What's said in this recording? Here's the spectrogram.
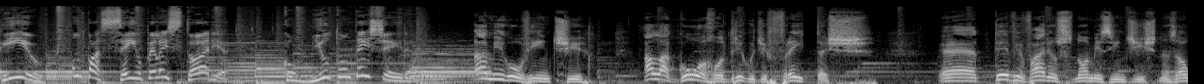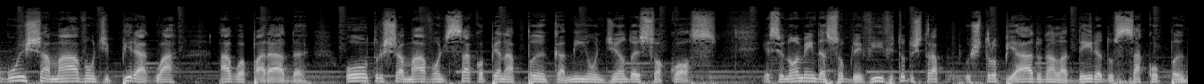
Rio, um passeio pela história, com Milton Teixeira. Amigo ouvinte, a Lagoa Rodrigo de Freitas é, teve vários nomes indígenas. Alguns chamavam de Piraguá, água parada. Outros chamavam de Sacopenapã, caminho onde andam as socós. Esse nome ainda sobrevive todo estropiado na ladeira do Sacopã.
